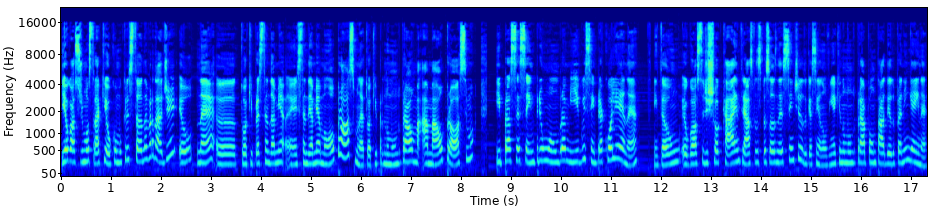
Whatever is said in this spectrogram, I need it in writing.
E eu gosto de mostrar que eu, como cristã, na verdade, eu, né, uh, tô aqui pra estender a, minha, eh, estender a minha mão ao próximo, né? Tô aqui pra, no mundo pra amar o próximo e pra ser sempre um ombro amigo e sempre acolher, né? Então, eu gosto de chocar, entre aspas, as pessoas nesse sentido, que assim, eu não vim aqui no mundo para apontar dedo para ninguém, né?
